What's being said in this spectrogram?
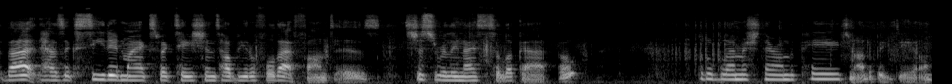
That has exceeded my expectations, how beautiful that font is. It's just really nice to look at. Oh, little blemish there on the page, not a big deal.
